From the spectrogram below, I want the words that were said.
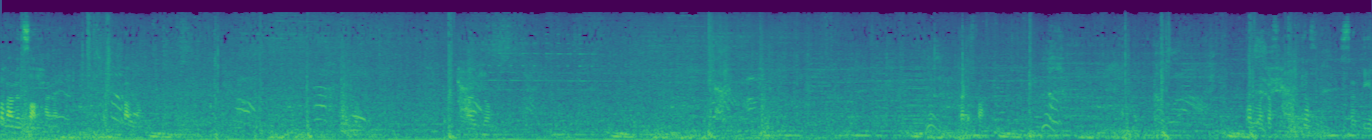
والله بعمل صح أنا. طلع ارجو تكفى والله كفى كفى صدقيني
